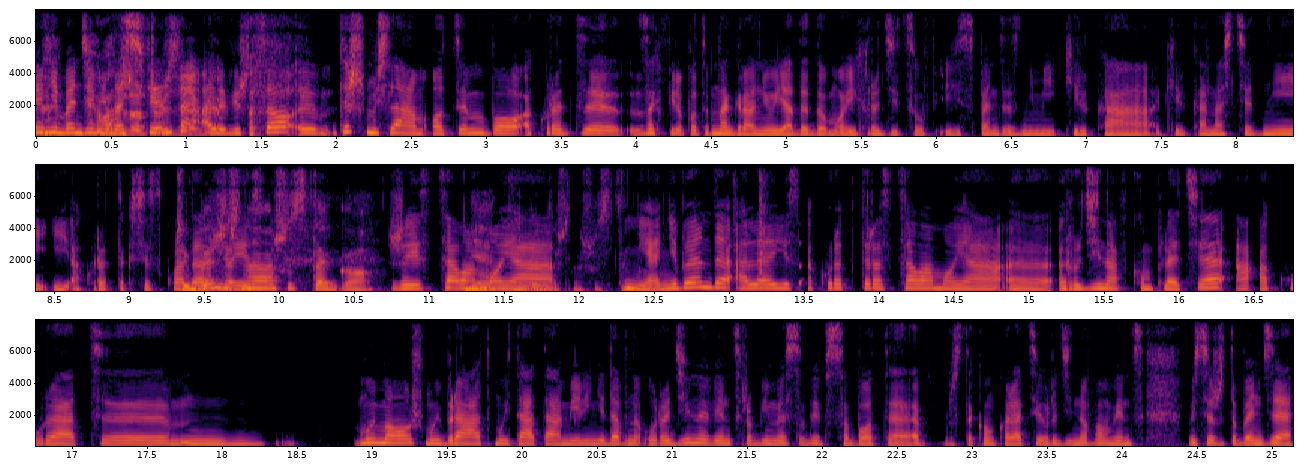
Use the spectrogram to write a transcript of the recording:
nie, nie będzie mnie na święta, ale wiesz co, też myślałam o tym, bo akurat y, za chwilę po tym nagraniu jadę do moich rodziców i spędzę z nimi kilka, kilkanaście dni i akurat tak się składa, Czy będziesz że jest, na szóstego? że jest cała nie, moja... Nie, będziesz na szóstego. Nie, nie będę, ale jest akurat teraz cała moja e, rodzina w komplecie, a akurat mój mąż, mój brat, mój tata mieli niedawno urodziny, więc robimy sobie w sobotę po prostu taką kolację urodzinową, więc myślę, że to będzie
